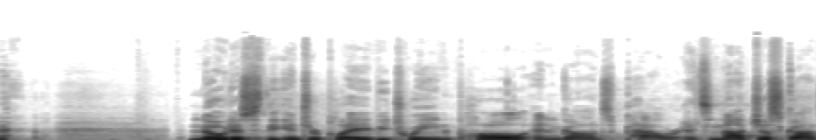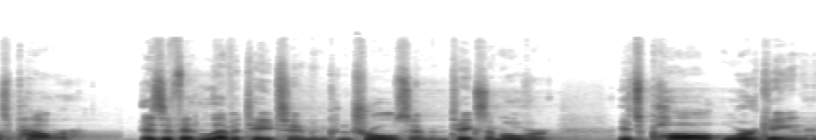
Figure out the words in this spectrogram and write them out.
Notice the interplay between Paul and God's power. It's not just God's power, as if it levitates him and controls him and takes him over. It's Paul working,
